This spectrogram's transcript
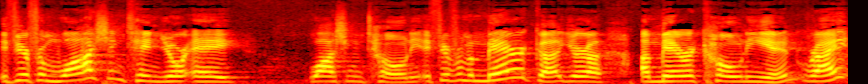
If you're from Washington, you're a Washingtonian. If you're from America, you're a Americonian, right?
